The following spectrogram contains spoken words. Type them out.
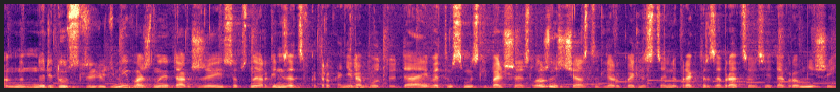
наряду с людьми важны также и, собственно, организации, в которых они работают. Да? И в этом смысле большая сложность часто для руководителя социального проекта разобраться во всей этой огромнейшей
